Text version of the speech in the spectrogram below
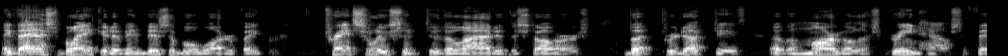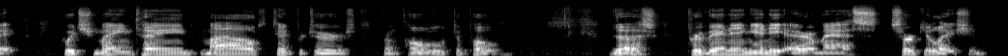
A vast blanket of invisible water vapor, translucent to the light of the stars, but productive of a marvelous greenhouse effect which maintained mild temperatures from pole to pole, thus preventing any air mass circulation,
